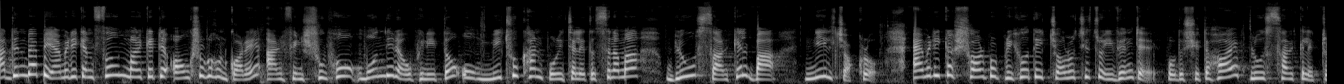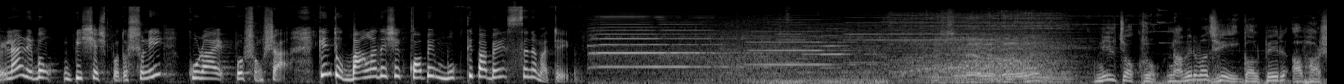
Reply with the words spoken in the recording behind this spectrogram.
আট দিনব্যাপী আমেরিকান ফিল্ম মার্কেটে অংশগ্রহণ করে আরফিন শুভ, মন্দিরা অভিনীত ও মিঠু খান পরিচালিত সিনেমা ব্লু সার্কেল বা নীল চক্র। আমেরিকার সর্ববৃহৎ এই চলচ্চিত্র ইভেন্টে প্রদর্শিত হয় ব্লু সার্কেলের ট্রেলার এবং বিশেষ প্রদর্শনী কুড়ায় প্রশংসা। কিন্তু বাংলাদেশে কবে মুক্তি পাবে সিনেমাটি? নীলচক্র নামের মাঝেই গল্পের আভাস।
